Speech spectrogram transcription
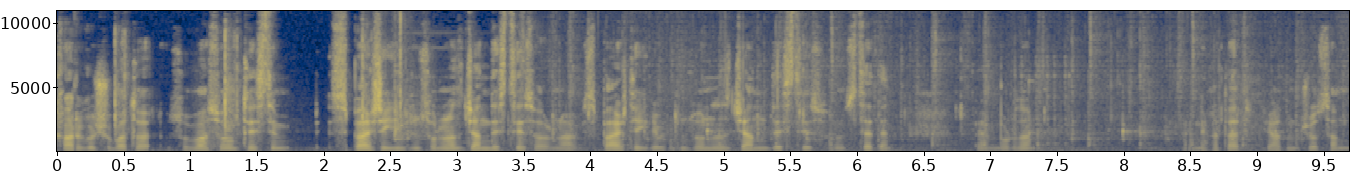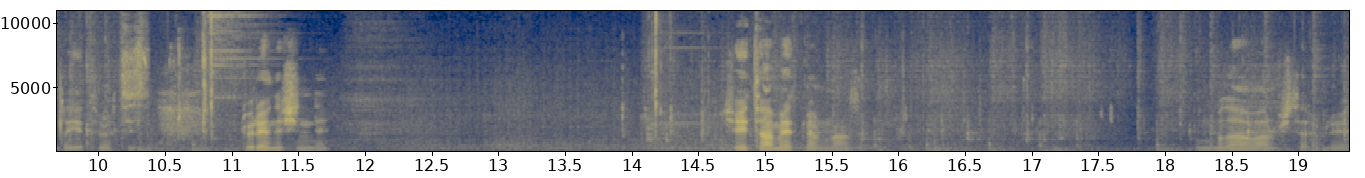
Kargo Şubat, Şubat sonu teslim siparişle ilgili bütün sorunlarınızı can desteğe sorun abi. Siparişle ilgili bütün sorunlarınızı can desteğe sorun siteden. Ben buradan ben ne kadar yardımcı olsam da yetersiz. Görevim de şimdi. Şeyi tamir etmem lazım. Bomba daha varmışlar buraya.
